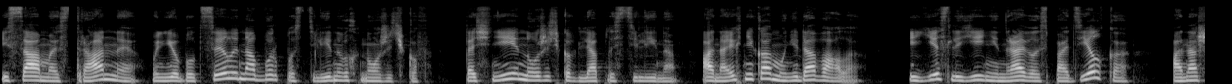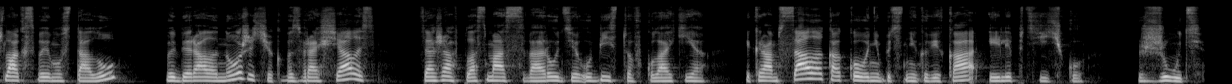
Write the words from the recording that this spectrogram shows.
И самое странное, у нее был целый набор пластилиновых ножичков, точнее, ножичков для пластилина. Она их никому не давала. И если ей не нравилась поделка, она шла к своему столу, выбирала ножичек, возвращалась, зажав пластмассовое орудие убийства в кулаке, и кромсала какого-нибудь снеговика или птичку. Жуть.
